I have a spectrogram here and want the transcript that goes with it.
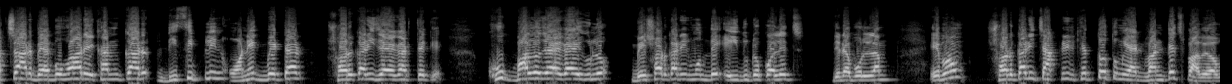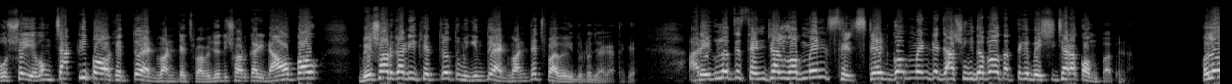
আচার ব্যবহার, এখানকার ডিসিপ্লিন অনেক বেটার সরকারি জায়গার থেকে। খুব ভালো জায়গা এগুলো, বেসরকারির মধ্যে এই দুটো কলেজ যেটা বললাম, এবং সরকারি চাকরির ক্ষেত্রেও তুমি অ্যাডভান্টেজ পাবে অবশ্যই, এবং চাকরি পাওয়ার ক্ষেত্রেও অ্যাডভান্টেজ পাবে। যদি সরকারি নাও পাও বেসরকারির ক্ষেত্রেও তুমি কিন্তু অ্যাডভান্টেজ পাবে ওই দুটো জায়গা থেকে। আর এগুলো হচ্ছে সেন্ট্রাল গভর্নমেন্ট স্টেট গভর্নমেন্টে যা সুবিধা পাও, তার থেকে বেশি ছাড়া কম পাবে না। হলো?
